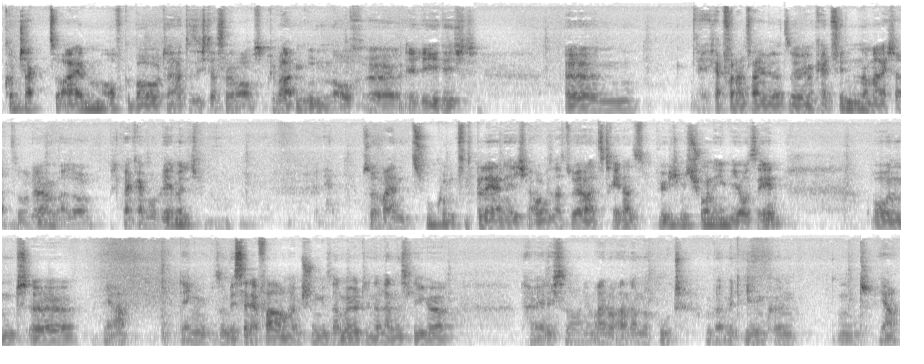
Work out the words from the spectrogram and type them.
Kontakt zu einem aufgebaut, da hatte sich das dann aus privaten Gründen auch äh, erledigt. Ähm, ich habe von Anfang an gesagt, so, wenn wir keinen finden, dann mache ich das so. Ne? Also ich habe kein Problem mit. So meinen Zukunftsplan hätte ich auch gesagt, so ja, als Trainer würde ich mich schon irgendwie auch sehen. Und äh, ja, denke, so ein bisschen Erfahrung habe ich schon gesammelt in der Landesliga. Da werde ich so dem einen oder anderen noch gut, was mitgeben können. Und ja,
